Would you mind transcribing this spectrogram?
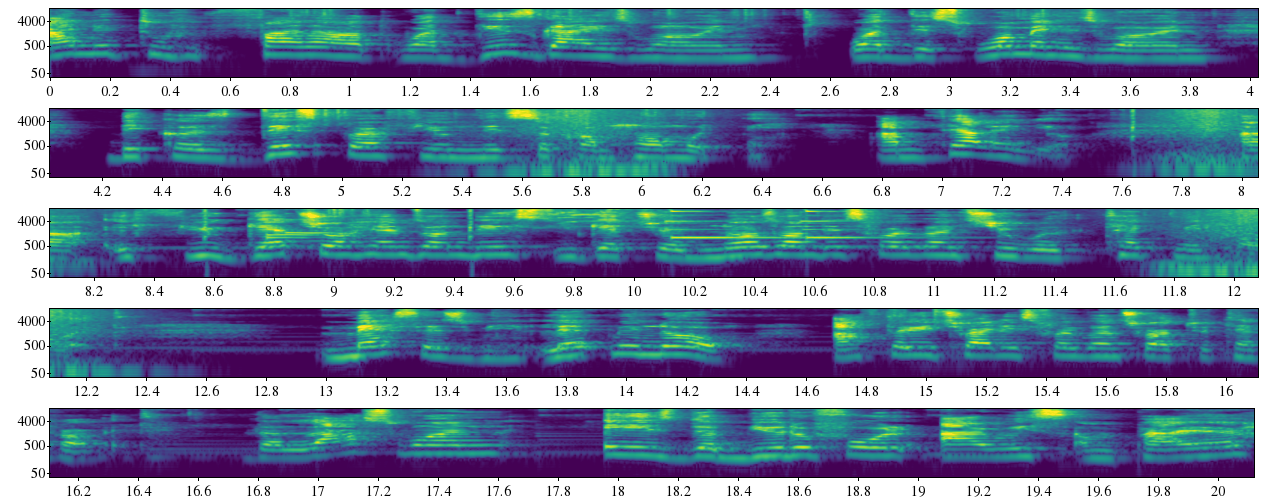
I need to find out what this guy is wearing, what this woman is wearing, because this perfume needs to come home with me. I'm telling you, uh, if you get your hands on this, you get your nose on this fragrance, you will take me for it. Message me, let me know after you try this fragrance what you think of it. The last one is the beautiful Iris Empire.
